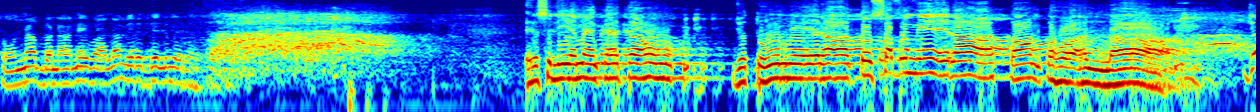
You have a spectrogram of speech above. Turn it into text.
سونا بنانے والا میرے دل میں رہتا ہے۔ اس لیے میں کہتا ہوں، جو تو میرا، تو سب میرا۔ کون کہو اللہ؟ جو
